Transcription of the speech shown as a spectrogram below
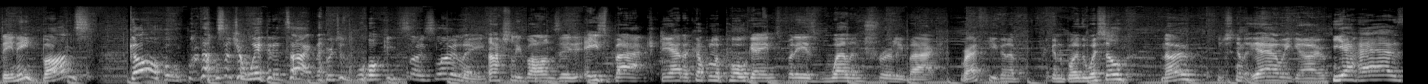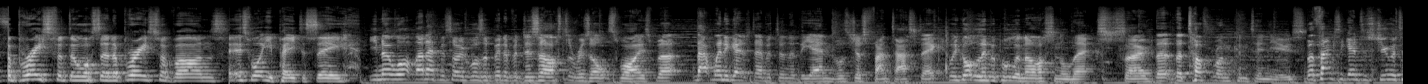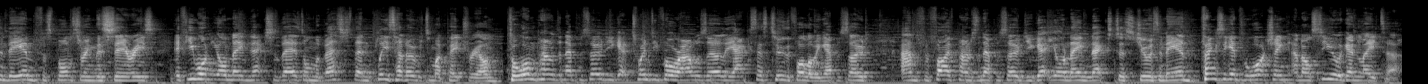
Deeney? Barnes? Goal! That was such a weird attack. They were just walking so slowly. Ashley Barnes, he's back. He had a couple of poor games, but he is well and truly back. Ref, you gonna you gonna blow the whistle? No? You're just gonna, there we go. Yes! A brace for Dawson, a brace for Barnes. It's what you pay to see. You know what? That episode was a bit of a disaster results-wise, but that win against Everton at the end was just fantastic. We've got Liverpool and Arsenal next, so the, the tough run continues. But thanks again to Stuart and Ian for sponsoring this series. If you want your name next to theirs on the vest, then please head over to my Patreon. For £1 an episode, you get 24 hours early access to the following episode, and for £5 an episode, you get your name next to Stuart and Ian. Thanks again for watching, and I'll see you again later.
